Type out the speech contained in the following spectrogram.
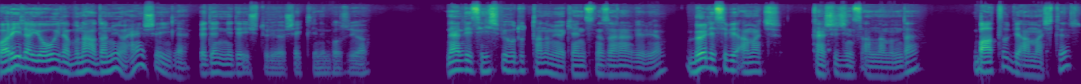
Varıyla yoğuyla buna adanıyor her şeyiyle. Bedenini değiştiriyor, şeklini bozuyor. Neredeyse hiçbir hudut tanımıyor, kendisine zarar veriyor. Böylesi bir amaç karşı cins anlamında batıl bir amaçtır.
